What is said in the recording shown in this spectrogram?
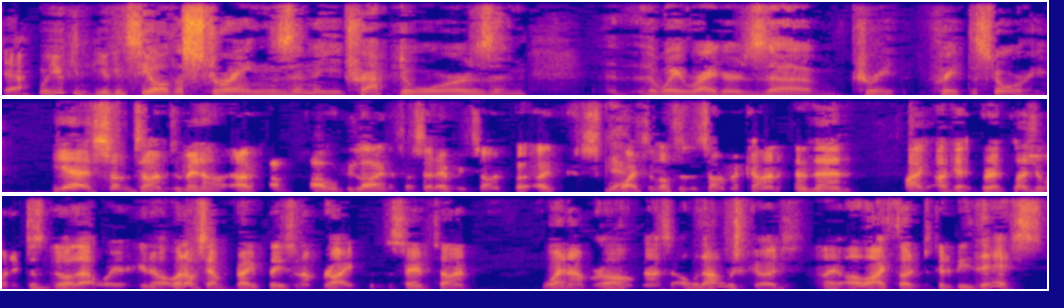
yeah. Well, you can you can see all the strings and the trapdoors and the way writers uh, create create the story. Yeah, sometimes. I mean, I, I, I would be lying if I said every time, but I, Yeah. quite a lot of the time I can. And then I, I get great pleasure when it doesn't go that way. You know, well, obviously I'm very pleased when I'm right, but at the same time, when I'm wrong, I say, oh, that was good. I, oh, I thought it was going to be this.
